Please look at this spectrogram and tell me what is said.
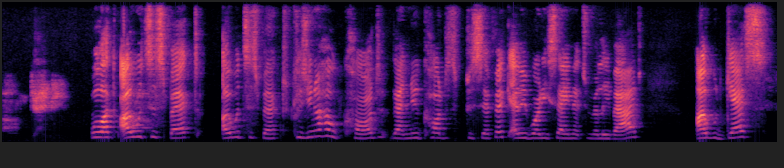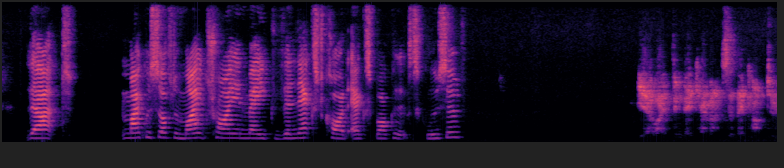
um, gaming. Well, like I would suspect, I would suspect because you know how COD, that new COD Pacific, everybody's saying it's really bad. I would guess that Microsoft might try and make the next COD Xbox exclusive. Yeah, I think they came out and said they can't do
